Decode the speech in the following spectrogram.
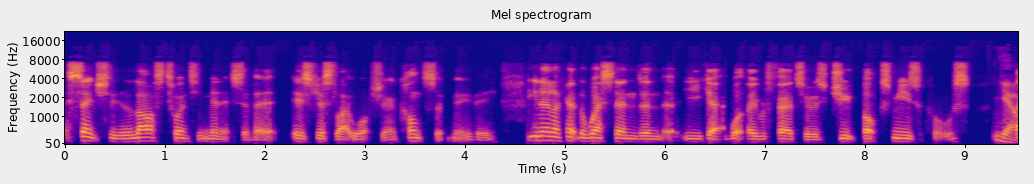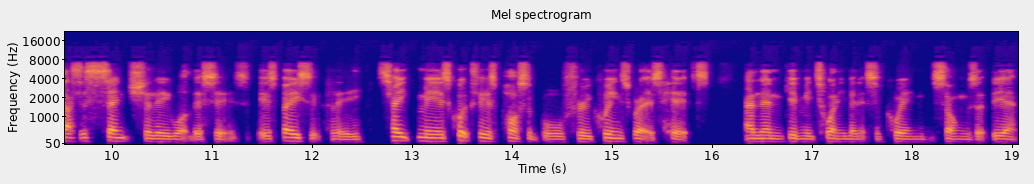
essentially the last 20 minutes of it is just like watching a concert movie. You know, like at the West End, and you get what they refer to as jukebox musicals. Yeah. That's essentially what this is. It's basically take me as quickly as possible through Queen's greatest hits and then give me 20 minutes of Queen songs at the end.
